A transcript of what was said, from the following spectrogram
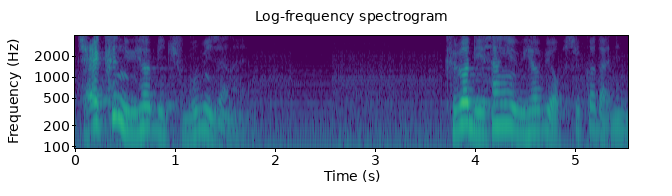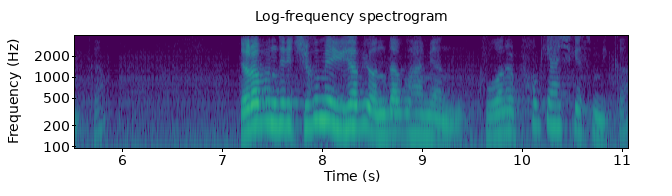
제일 큰 위협이 죽음이잖아요. 그것 이상의 위협이 없을 것 아닙니까? 여러분들이 죽음의 위협이 온다고 하면 구원을 포기하시겠습니까?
